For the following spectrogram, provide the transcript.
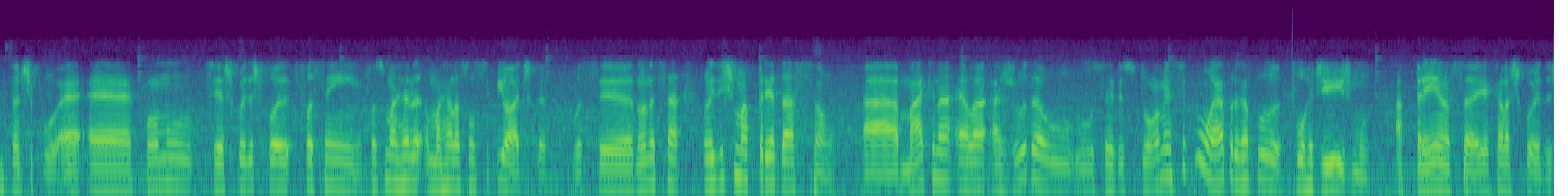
Então, tipo, é, é como se as coisas fo- fossem. fosse uma, uma relação simbiótica. Você não não existe uma predação. A máquina, ela ajuda o, o serviço do homem, assim como é, por exemplo, Fordismo, a prensa e aquelas coisas.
